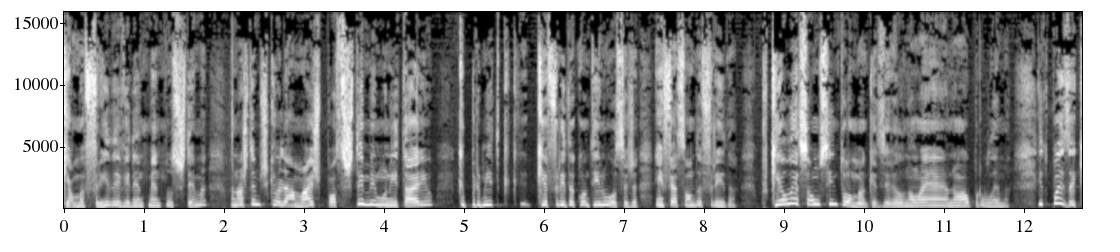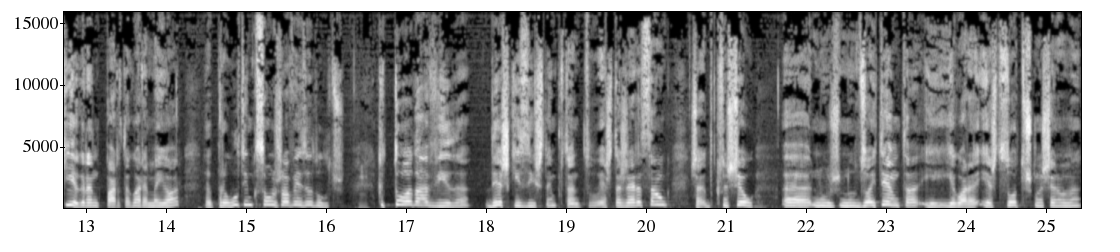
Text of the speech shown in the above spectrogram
que é uma ferida, evidentemente, no sistema, mas nós temos que olhar mais para o sistema imunitário que permite que, que a ferida continue, ou seja, a infecção da ferida. Porque ele é só um sintoma, quer dizer, ele não é, não é o problema. E depois, aqui, a grande parte, agora maior, eh, para o último, que são os jovens adultos, que toda a vida, desde que existem, portanto, esta geração já, que nasceu uh, nos, nos 80 e, e, agora estes outros que nasceram na,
